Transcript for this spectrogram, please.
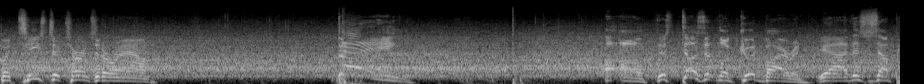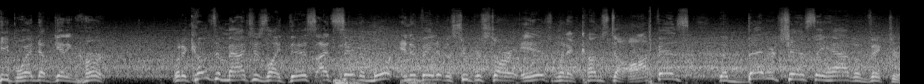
Batista turns it around. Uh-oh, this doesn't look good, Byron. Yeah, this is how people end up getting hurt. When it comes to matches like this, I'd say the more innovative a superstar is when it comes to offense, the better chance they have of victory.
